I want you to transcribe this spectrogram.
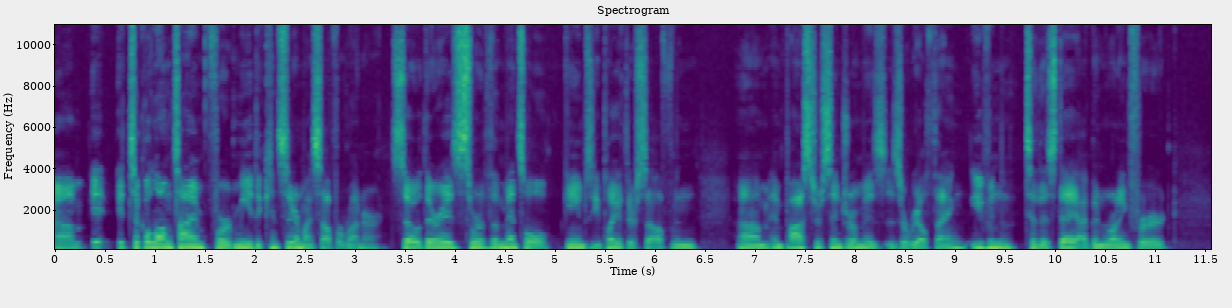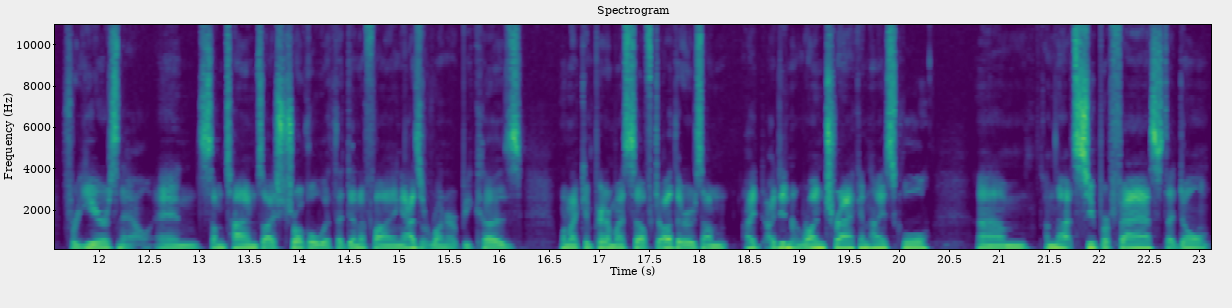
Um, it, it took a long time for me to consider myself a runner. So there is sort of the mental games that you play with yourself, and um, imposter syndrome is is a real thing. Even to this day, I've been running for for years now, and sometimes I struggle with identifying as a runner because when I compare myself to others, I'm I, I didn't run track in high school. Um, I'm not super fast. I don't,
